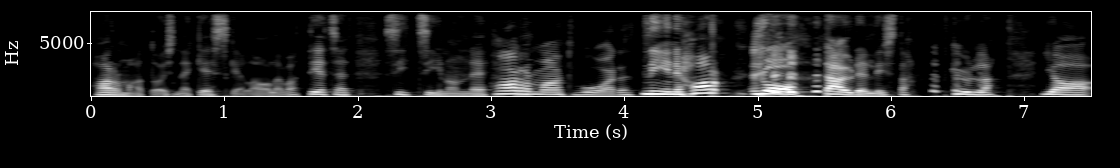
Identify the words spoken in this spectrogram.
harmaat olisi ne keskellä olevat. Tiedätkö, että sit siinä on ne... Harmaat vuodet. Niin, ne har... Joo, täydellistä, kyllä. Ja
